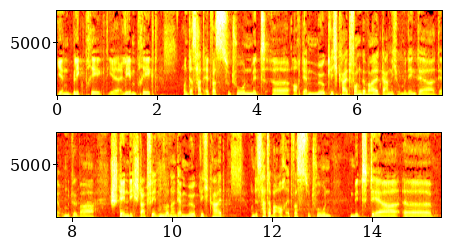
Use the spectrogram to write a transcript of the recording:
Ihren Blick prägt, Ihr Leben prägt. Und das hat etwas zu tun mit äh, auch der Möglichkeit von Gewalt, gar nicht unbedingt der, der unmittelbar ständig stattfinden, mhm. sondern der Möglichkeit. Und es hat aber auch etwas zu tun mit der äh,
